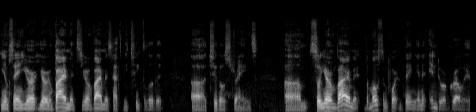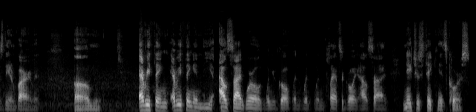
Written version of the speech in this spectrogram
you know what I'm saying, your your environments your environments have to be tweaked a little bit uh, to those strains. Um, so your environment, the most important thing in an indoor grow is the environment. Um, everything everything in the outside world when you're growing when, when when plants are growing outside, nature's taking its course.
